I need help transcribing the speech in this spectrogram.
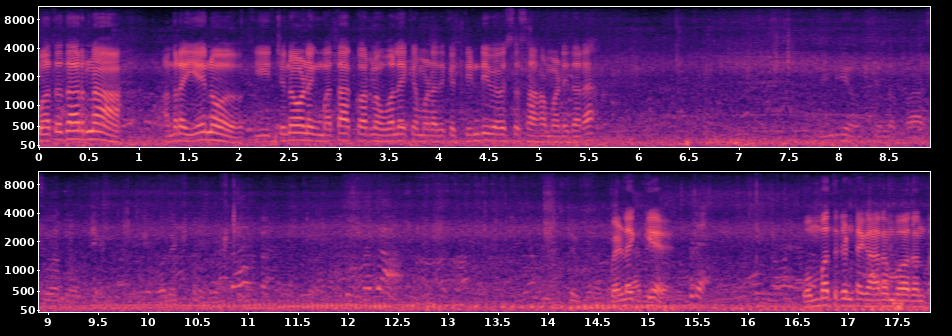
ಮತದಾರನ ಅಂದರೆ ಏನು ಈ ಚುನಾವಣೆಗೆ ಮತ ಹಾಕೋರನ್ನ ಓಲೈಕೆ ಮಾಡೋದಕ್ಕೆ ತಿಂಡಿ ವ್ಯವಸ್ಥೆ ಸಹ ಮಾಡಿದ್ದಾರೆ. ಬೆಳಗ್ಗೆ ಒಂಬತ್ತು ಗಂಟೆಗೆ ಆರಂಭವಾದಂಥ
